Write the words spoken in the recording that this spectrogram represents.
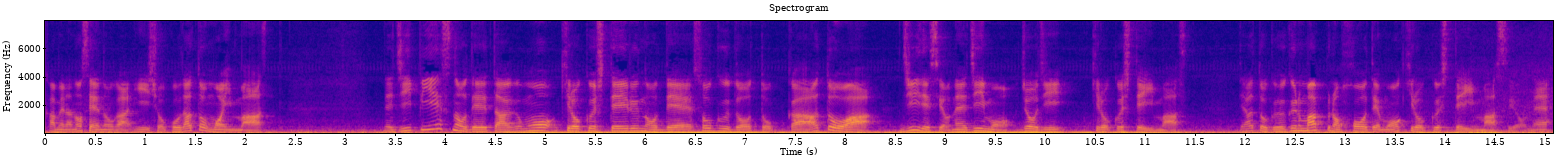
カメラの性能がいい証拠だと思います。で GPS のデータも記録しているので速度とかあとは G ですよね。G も常時記録しています。であと Google マップの方でも記録していますよね。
